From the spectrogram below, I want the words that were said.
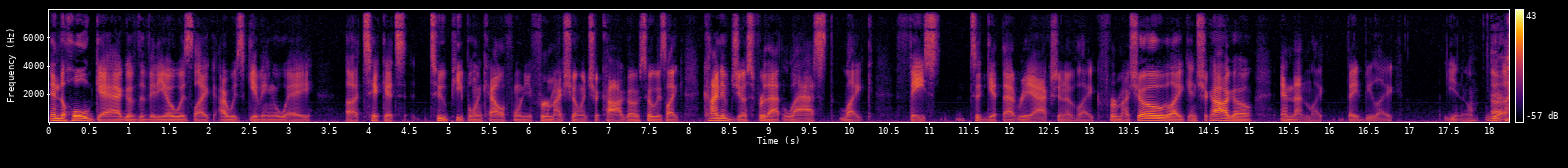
and the whole gag of the video was like I was giving away uh, tickets to people in California for my show in Chicago, so it was like kind of just for that last like face to get that reaction of like for my show like in Chicago, and then like they'd be like, you know. Yeah.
